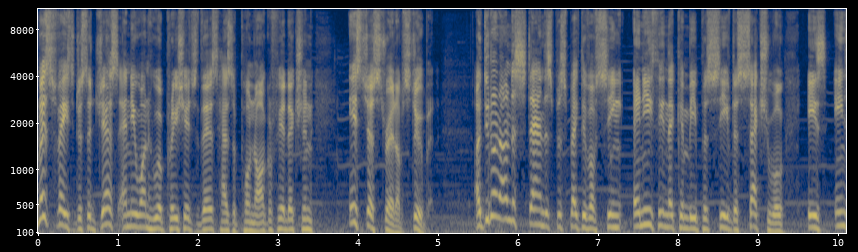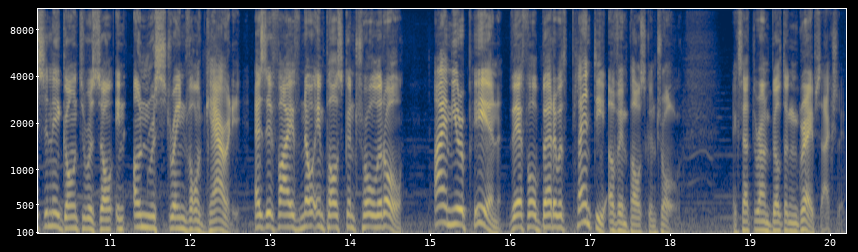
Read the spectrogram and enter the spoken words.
Let's face it, to suggest anyone who appreciates this has a pornography addiction is just straight up stupid. I do not understand this perspective of seeing anything that can be perceived as sexual is instantly going to result in unrestrained vulgarity, as if I have no impulse control at all. I am European, therefore better with plenty of impulse control. Except around Biltong grapes, actually.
